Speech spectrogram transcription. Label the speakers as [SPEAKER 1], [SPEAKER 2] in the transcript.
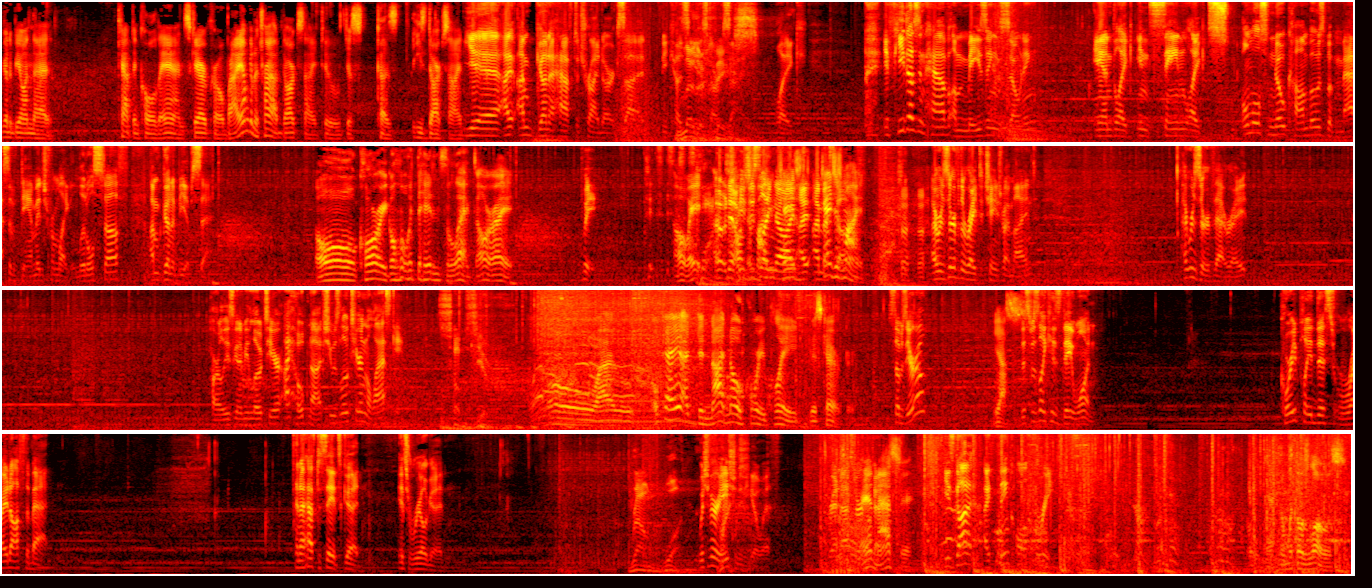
[SPEAKER 1] going to be on that Captain Cold and Scarecrow, but I am going to try out Darkseid too, just because he's Darkseid.
[SPEAKER 2] Yeah, I, I'm gonna have to try Darkseid because he is Darkseid. Like, if he doesn't have amazing zoning and like insane, like s- almost no combos but massive damage from like little stuff, I'm gonna be upset.
[SPEAKER 1] Oh, Korey going with the hidden select. All right.
[SPEAKER 2] Wait.
[SPEAKER 1] Oh wait.
[SPEAKER 2] Oh, no, he's just
[SPEAKER 1] mind.
[SPEAKER 2] like, no, I-
[SPEAKER 1] Changed-
[SPEAKER 2] I- I messed
[SPEAKER 1] changed his
[SPEAKER 2] up.
[SPEAKER 1] mind.
[SPEAKER 2] I reserve the right to change my mind. I reserve that right. Harley's gonna be low tier. I hope not. She was low tier in the last game.
[SPEAKER 3] Sub-Zero.
[SPEAKER 1] Oh, I, okay. I did not know Korey played this character.
[SPEAKER 2] Sub Zero?
[SPEAKER 1] Yes.
[SPEAKER 2] This was like his day one. Korey played this right off the bat. And I have to say, it's good. It's real good.
[SPEAKER 3] Round one.
[SPEAKER 2] Which variation did he go with? Grandmaster?
[SPEAKER 1] Oh,
[SPEAKER 2] Grandmaster.
[SPEAKER 1] Okay.
[SPEAKER 2] He's got, I think, all three.
[SPEAKER 1] Oh, Getting him with those lows.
